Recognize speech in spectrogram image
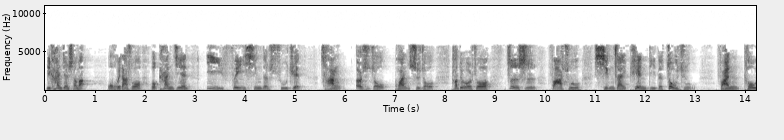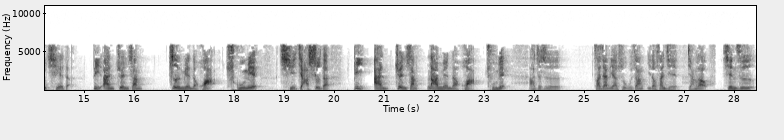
你看见什么？”我回答说：“我看见一飞行的书卷，长二十轴，宽十轴。”他对我说：“这是。”发出行在遍地的咒诅，凡偷窃的，必按卷上正面的话除灭；其假释的，必按卷上那面的话除灭。啊，这是撒加利亚书五章一到三节讲到先知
